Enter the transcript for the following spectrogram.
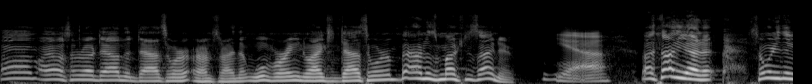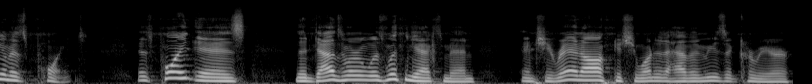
Um, I also wrote down that Dazzler, or I'm sorry, that Wolverine likes Dazzler about as much as I do. Yeah. I thought he had it. So, what do you think of his point? His point is that Dazzler was with the X Men, and she ran off because she wanted to have a music career.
